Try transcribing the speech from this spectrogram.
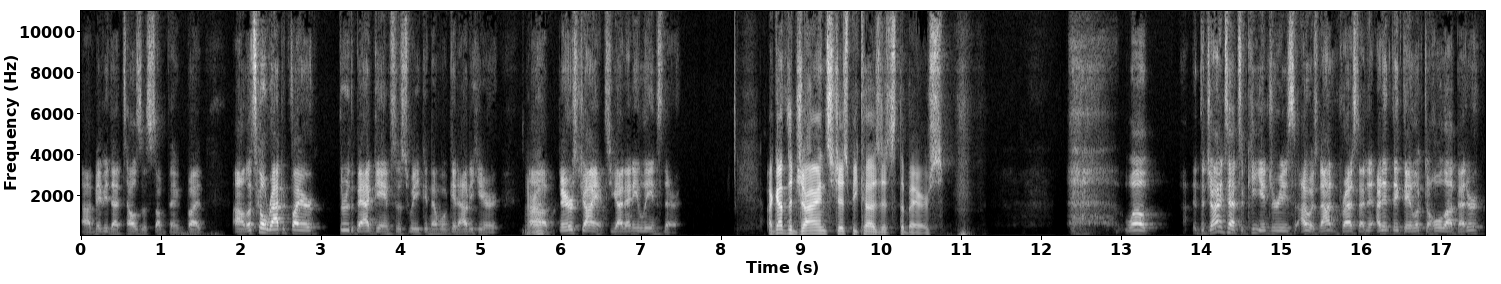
uh, maybe that tells us something. But uh, let's go rapid fire through the bad games this week, and then we'll get out of here. Right. Uh, Bears Giants. You got any leans there? I got the Giants just because it's the Bears. well, the Giants had some key injuries. I was not impressed. I didn't, I didn't think they looked a whole lot better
